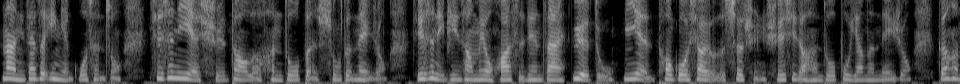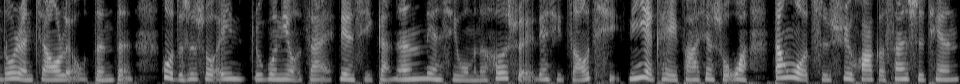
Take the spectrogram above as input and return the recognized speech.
那你在这一年过程中，其实你也学到了很多本书的内容。即使你平常没有花时间在阅读，你也透过校友的社群学习到很多不一样的内容，跟很多人交流等等。或者是说，诶，如果你有在练习感恩，练习我们的喝水，练习早起，你也可以发现说，哇，当我持续花个三十天，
